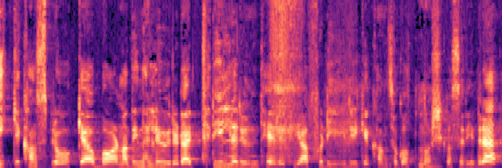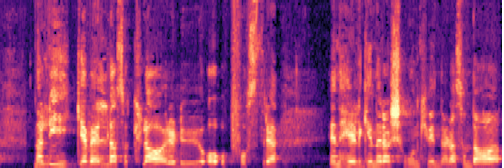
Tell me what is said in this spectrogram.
ikke kan språket, og barna dine lurer deg trill rundt hele tida fordi du ikke kan så godt norsk osv. Men allikevel så klarer du å oppfostre en hel generasjon kvinner da, som da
